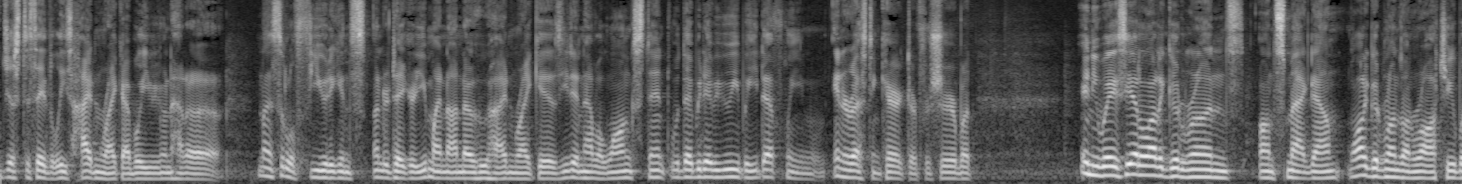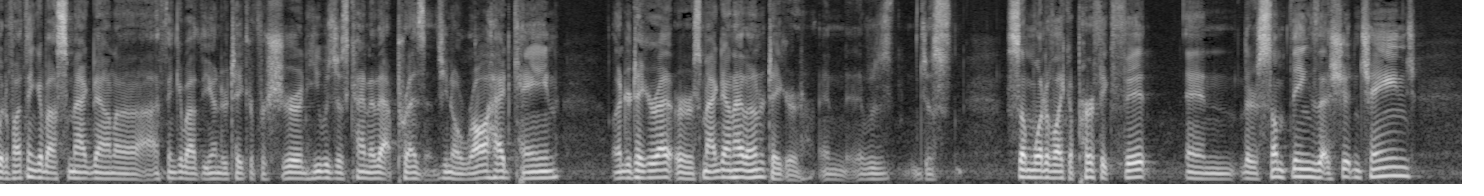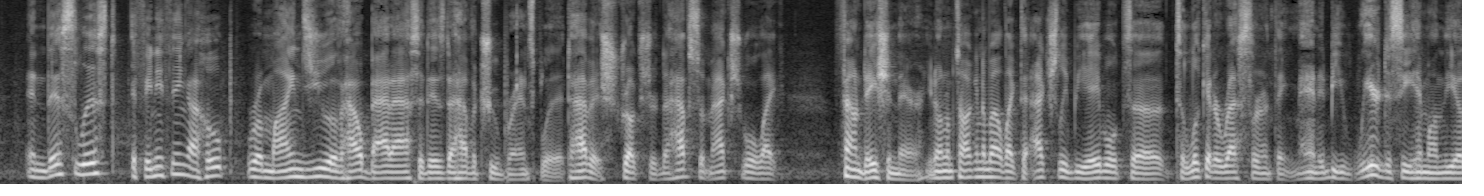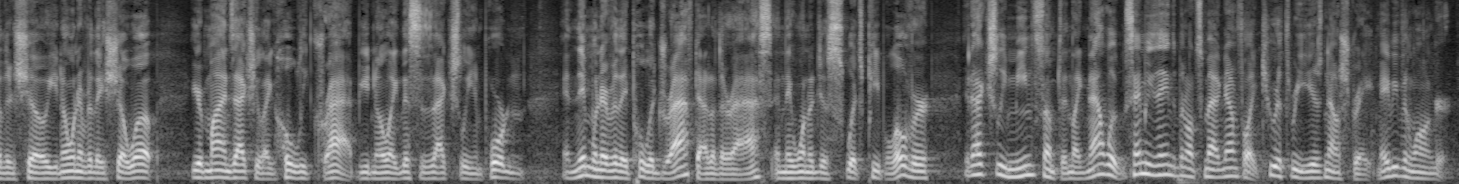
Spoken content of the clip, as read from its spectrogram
Just to say the least, Heidenreich, I believe, even had a nice little feud against Undertaker. You might not know who Heidenreich is. He didn't have a long stint with WWE, but he definitely an interesting character for sure. But anyways, he had a lot of good runs on SmackDown, a lot of good runs on Raw too. But if I think about SmackDown, uh, I think about the Undertaker for sure, and he was just kind of that presence. You know, Raw had Kane, Undertaker had, or SmackDown had Undertaker, and it was just somewhat of like a perfect fit. And there's some things that shouldn't change and this list, if anything, I hope reminds you of how badass it is to have a true brand split, to have it structured, to have some actual like foundation there. You know what I'm talking about? Like to actually be able to to look at a wrestler and think, man, it'd be weird to see him on the other show. You know, whenever they show up, your mind's actually like, holy crap, you know, like this is actually important. And then whenever they pull a draft out of their ass and they want to just switch people over, it actually means something. Like now, look, Sami Zayn's been on SmackDown for like two or three years now straight, maybe even longer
